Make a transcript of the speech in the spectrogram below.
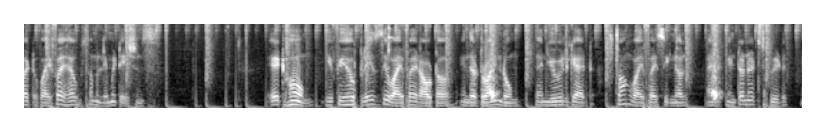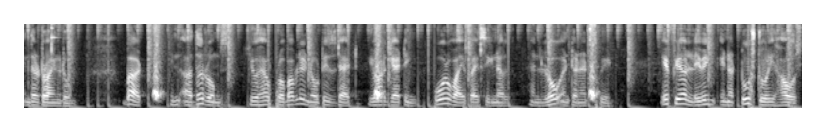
but Wi-Fi have some limitations. At home, if you have placed the Wi-Fi router in the drawing room, then you will get strong Wi-Fi signal and internet speed in the drawing room. But in other rooms, you have probably noticed that you are getting poor Wi-Fi signal and low internet speed. If you are living in a two-story house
